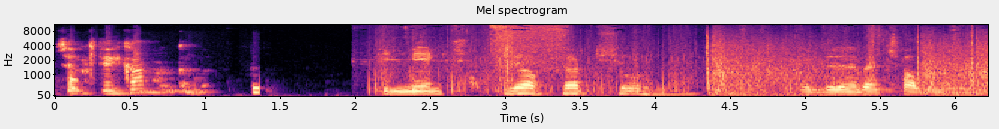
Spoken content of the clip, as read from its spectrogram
Sen TK mı mı? Bilmiyorum ki. Yok 4 kişi vurdu. ya. Birini ben çaldım. Yani.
